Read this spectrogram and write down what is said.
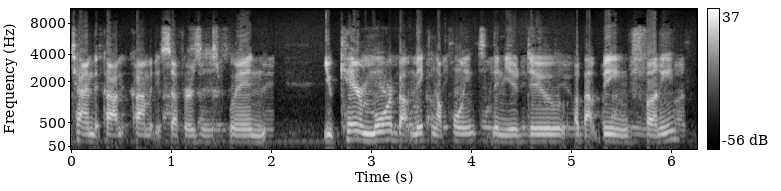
time that com- comedy suffers is when you care more about making a point than you do about being funny.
